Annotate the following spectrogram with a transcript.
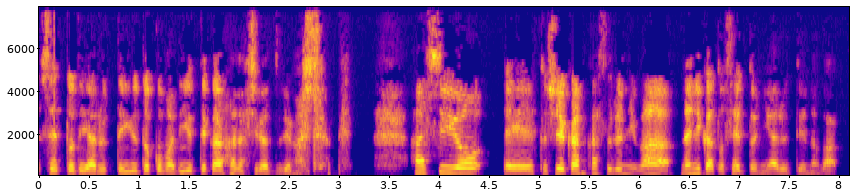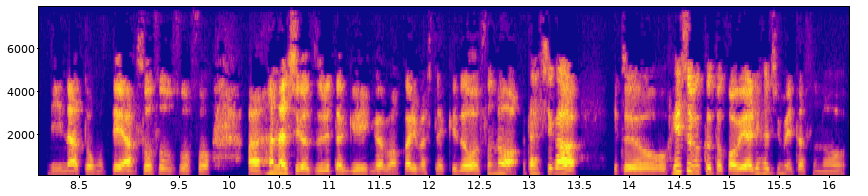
セットでやるっていうとこまで言ってから話がずれましたよね。発信を、えっ、ー、と、習慣化するには何かとセットにやるっていうのがいいなと思って、あ、そうそうそうそう、あ話がずれた原因が分かりましたけど、その、私が、えっと、Facebook とかをやり始めた、その、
